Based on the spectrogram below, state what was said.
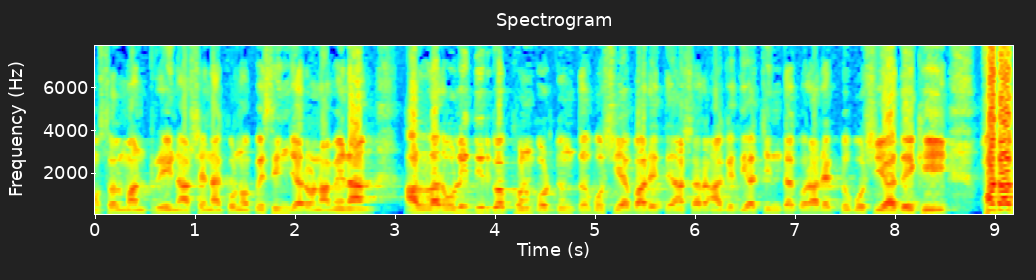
মুসলমান ট্রেন আসে না, কোনো প্যাসেঞ্জারও নামে না। আল্লাহর ওলি দীর্ঘক্ষণ পর্যন্ত বসিয়া বাড়িতে আসার আগে দিয়া চিন্তা করার একটু বসিয়া দেখি। হঠাৎ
